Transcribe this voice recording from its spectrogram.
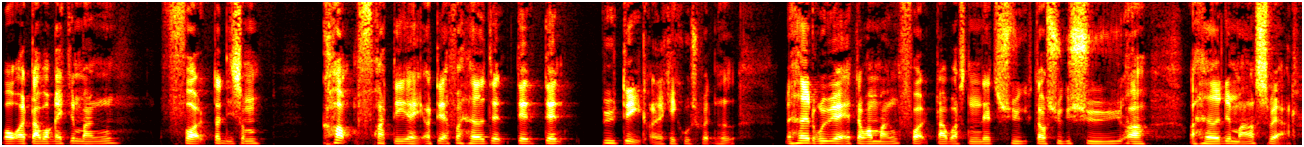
hvor at der var rigtig mange folk, der ligesom kom fra det af, og derfor havde den, den, den bydel, og jeg kan ikke huske, hvad den hed, men havde et ry af, at der var mange folk, der var sådan lidt syge, der var psykisk syge, og, og havde det meget svært.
